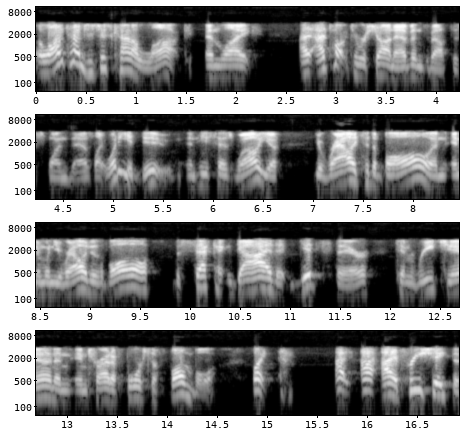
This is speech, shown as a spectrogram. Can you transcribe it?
A lot of times it's just kind of luck, and like I, I talked to Rashaan Evans about this one day. I was like, "What do you do?" And he says, "Well, you you rally to the ball, and and when you rally to the ball, the second guy that gets there can reach in and, and try to force a fumble." Like, I, I I appreciate the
